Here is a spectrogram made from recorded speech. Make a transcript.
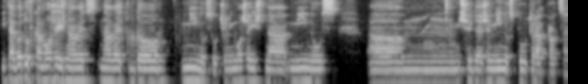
i ta gotówka może iść nawet, nawet do minusu, czyli może iść na minus, um, mi się wydaje, że minus 1,5%.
